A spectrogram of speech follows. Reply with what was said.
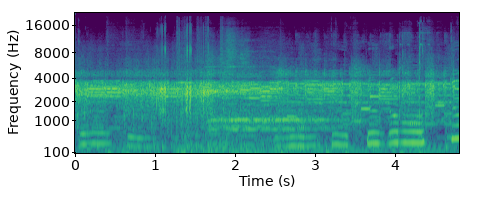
ใช่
